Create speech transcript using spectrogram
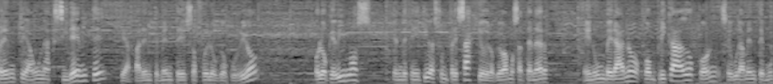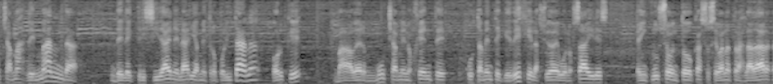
frente a un accidente, que aparentemente eso fue lo que ocurrió, o lo que vimos, en definitiva, es un presagio de lo que vamos a tener en un verano complicado, con seguramente mucha más demanda de electricidad en el área metropolitana, porque va a haber mucha menos gente justamente que deje la ciudad de Buenos Aires e incluso en todo caso se van a trasladar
